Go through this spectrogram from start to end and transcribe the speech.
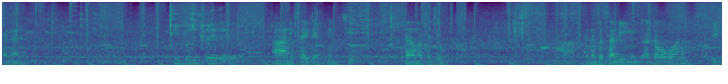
kanan. Ni pun saya ada. Ah ni saya dia, ni kecil. Uh, macam tu. Ah, kena bersaling atas bawah lah. Okey.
